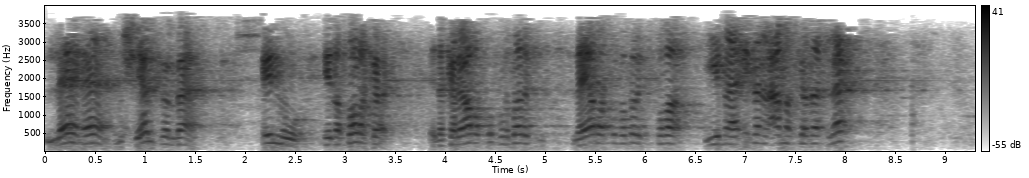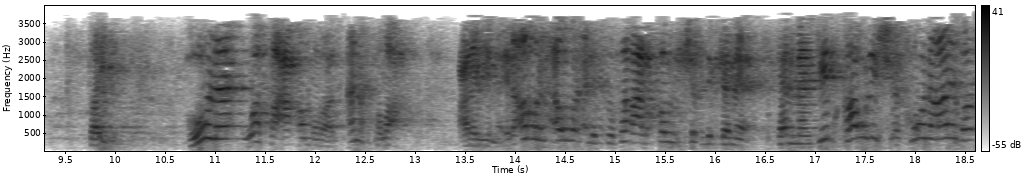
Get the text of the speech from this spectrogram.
لا لا مش يلزم بقى إنه إذا ترك إذا كان يرى كفر ترك لا يرى كفر ترك الصلاة يبقى اذا العمل كذا؟ لا. طيب. هنا وقع امران أنا اطلعت عليهما. الأمر الأول الاقتصار على قول الشيخ بالكمال ثم نجيب قول الشيخ هنا أيضا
